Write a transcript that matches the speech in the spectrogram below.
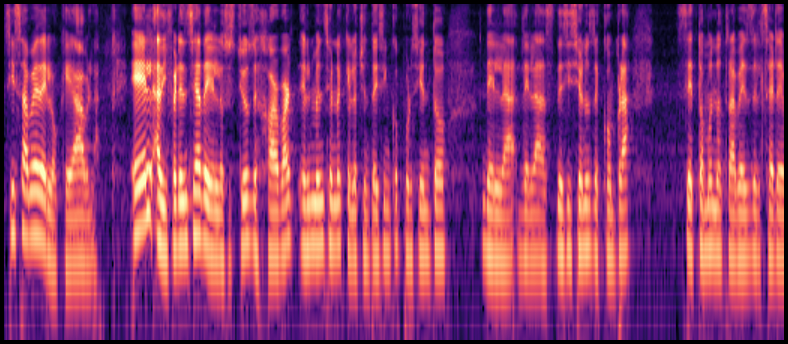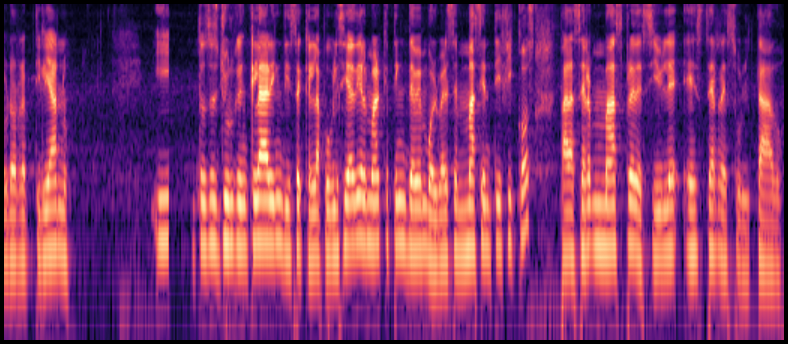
sí sabe de lo que habla. Él, a diferencia de los estudios de Harvard, él menciona que el 85% de, la, de las decisiones de compra se toman a través del cerebro reptiliano. Y entonces Jürgen Klaring dice que la publicidad y el marketing deben volverse más científicos para hacer más predecible este resultado.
